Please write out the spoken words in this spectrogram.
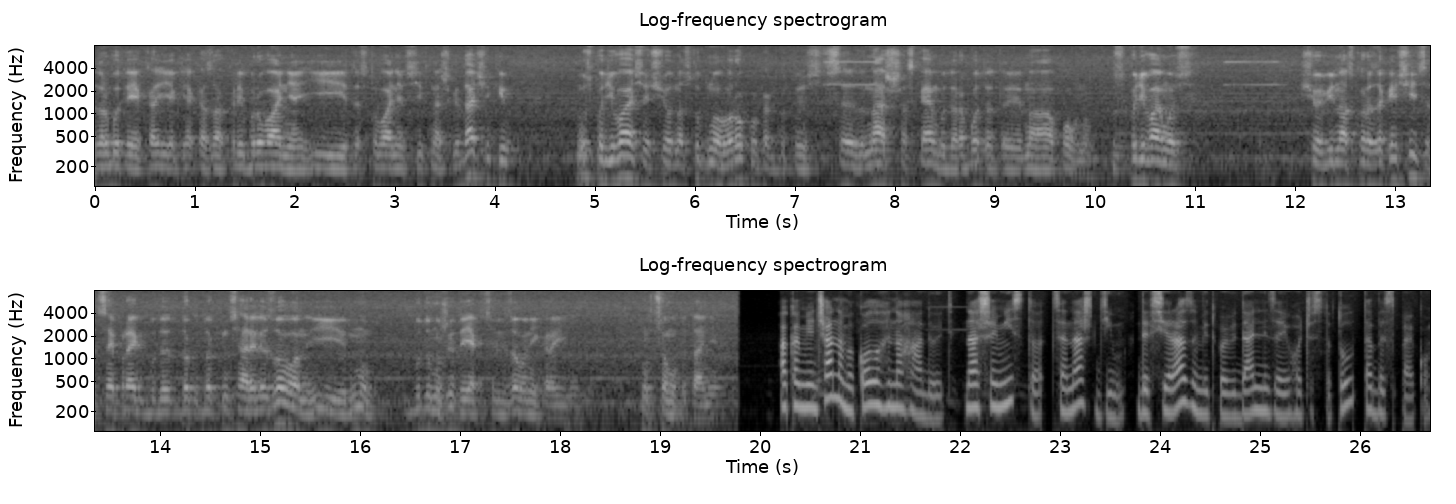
зробити, як, як я казав, калібрування і тестування всіх наших датчиків. Ну, сподіваюся, що наступного року как би, то все, наш СКМ буде працювати на повну. Сподіваємось, що війна скоро закінчиться, цей проект буде до, до кінця реалізований і ну, будемо жити як цивілізованій країні ну, в цьому питанні. А кам'янчанам екологи нагадують, наше місто це наш дім, де всі разом відповідальні за його чистоту та безпеку.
